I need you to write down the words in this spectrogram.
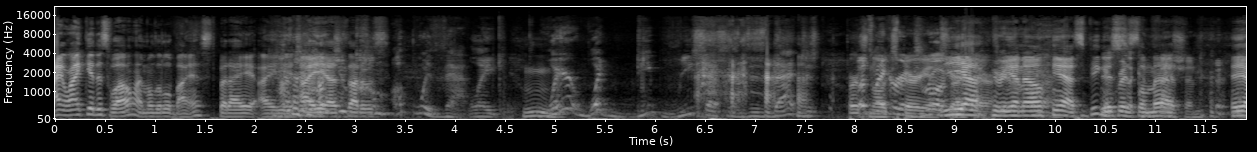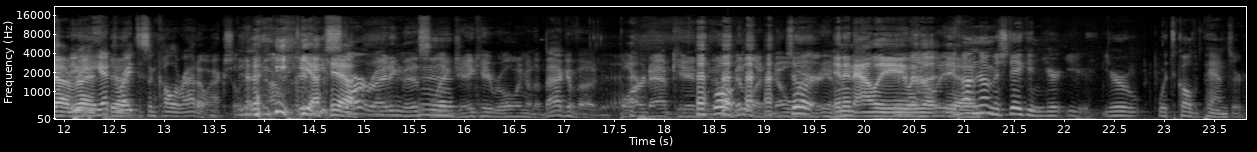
I like it as well. I'm a little biased, but I I, How'd you, I uh, how'd you thought come it was. Hmm. up with that? Like, where, what deep recesses does that just? let's Personal make her a experience drug right yeah, there. you know. Yeah. Speaking This of crystal meth. confession. Yeah. Right. He had to write this in Colorado, actually. Did Yeah, he yeah. start writing this like J.K. Rowling on the back of a bar napkin in the middle of nowhere? so- you know? in an alley In an alley. a. If Yeah. If I'm not mistaken, you're you're, you're what's called a pantser.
